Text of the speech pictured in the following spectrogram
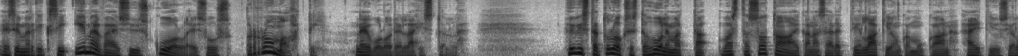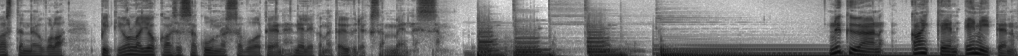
Esimerkiksi imeväisyyskuolleisuus romahti neuvoloiden lähistöllä. Hyvistä tuloksista huolimatta vasta sota-aikana säädettiin laki, jonka mukaan äitiys- ja lastenneuvola piti olla jokaisessa kunnassa vuoteen 1949 mennessä. Nykyään kaikkein eniten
